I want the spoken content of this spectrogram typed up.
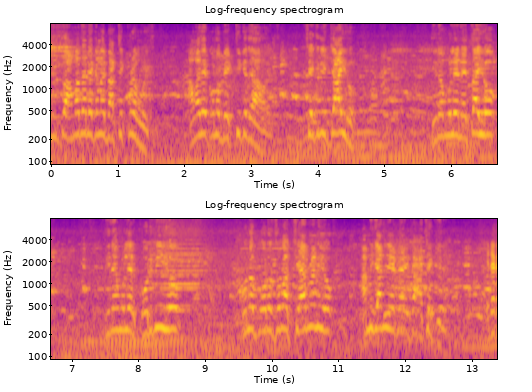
কিন্তু আমাদের এখানে ব্যতিক্রম হয়েছে। আমাদের কোনো ব্যক্তিকে দেওয়া হয়েছে সে জিনিস যাই হোক তৃণমূলের নেতাই হোক তৃণমূলের কর্মী হোক কোনো পৌরসভার চেয়ারম্যানই হোক আমি জানি না এটা এটা আছে কিনা। এটা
